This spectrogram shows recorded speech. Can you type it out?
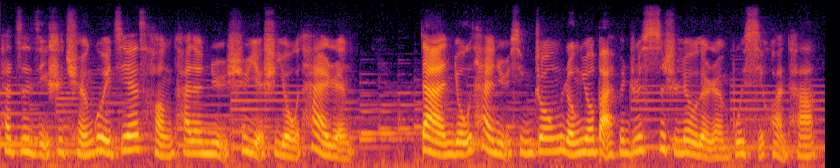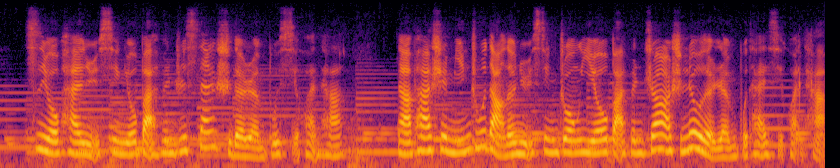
她自己是权贵阶层，她的女婿也是犹太人，但犹太女性中仍有百分之四十六的人不喜欢她。自由派女性有百分之三十的人不喜欢她，哪怕是民主党的女性中，也有百分之二十六的人不太喜欢她。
